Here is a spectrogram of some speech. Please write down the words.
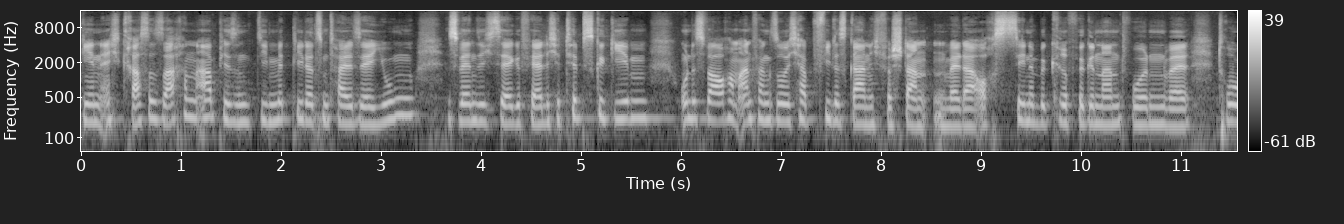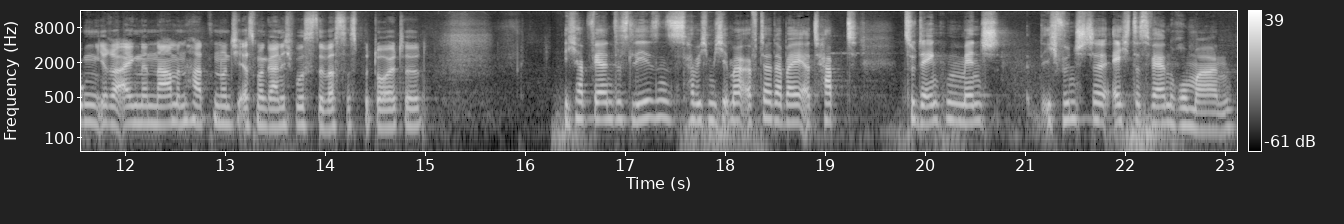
gehen echt krasse Sachen ab. Hier sind die Mitglieder zum Teil sehr jung. Es werden sich sehr gefährliche Tipps gegeben und es war auch am Anfang so, ich habe vieles gar nicht verstanden, weil da auch Szenebegriffe genannt wurden, weil Drogen ihre eigenen Namen hatten und ich erstmal gar nicht wusste, was das bedeutet. Ich habe während des Lesens, habe ich mich immer öfter dabei ertappt, zu denken, Mensch, ich wünschte echt, das wäre ein Roman.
